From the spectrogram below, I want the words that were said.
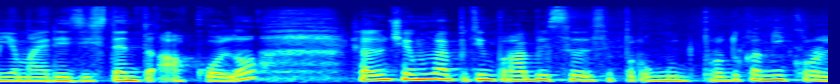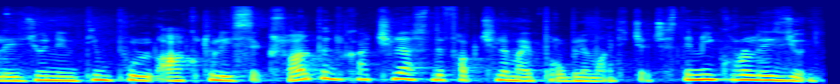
e mai rezistentă acolo și atunci e mult mai puțin probabil să se produ- producă microleziuni în timpul actului sexual, pentru că acelea sunt de fapt cele mai problematice, aceste microleziuni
